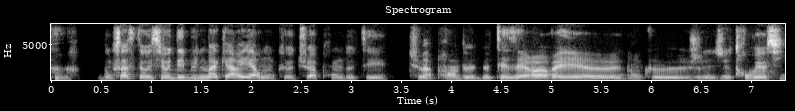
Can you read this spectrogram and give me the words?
donc ça, c'était aussi au début de ma carrière. Donc euh, tu apprends de tes, tu apprends de, de tes erreurs et euh, donc euh, j'ai trouvé aussi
